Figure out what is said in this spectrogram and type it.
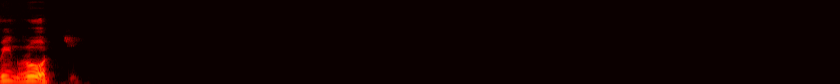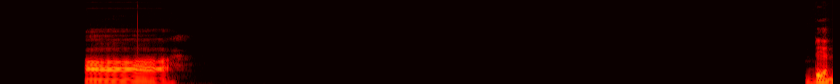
วิ่งรูด อ่า เด่น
